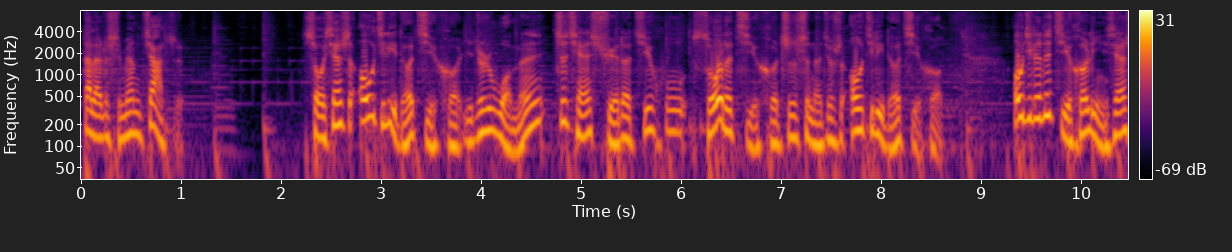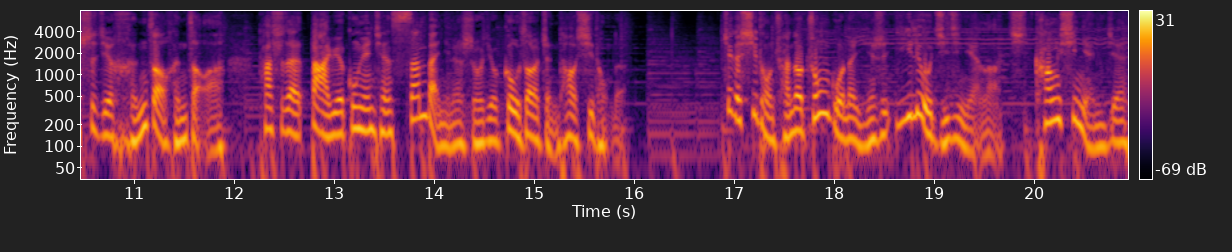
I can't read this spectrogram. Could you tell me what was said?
带来了什么样的价值？首先是欧几里得几何，也就是我们之前学的几乎所有的几何知识呢，就是欧几里得几何。欧几里得几何领先世界很早很早啊。它是在大约公元前三百年的时候就构造了整套系统的。这个系统传到中国呢，已经是一六几几年了。康熙年间，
